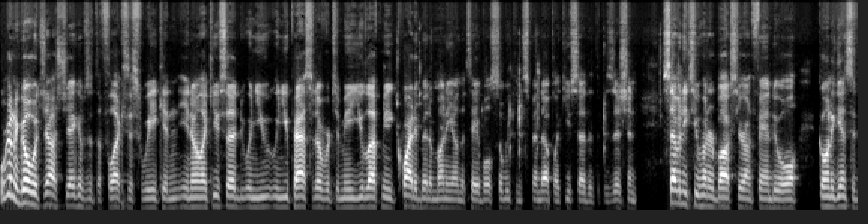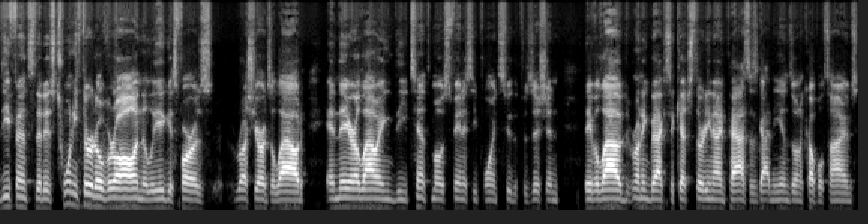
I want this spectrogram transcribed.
We're gonna go with Josh Jacobs at the flex this week, and you know, like you said, when you when you passed it over to me, you left me quite a bit of money on the table, so we can spend up, like you said, at the position, seventy two hundred bucks here on FanDuel going against a defense that is 23rd overall in the league as far as rush yards allowed, and they are allowing the 10th most fantasy points to the position. They've allowed running backs to catch 39 passes, gotten the end zone a couple times.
